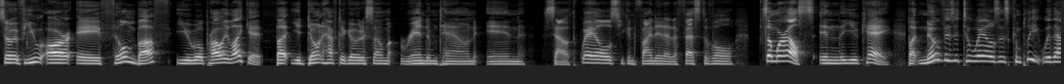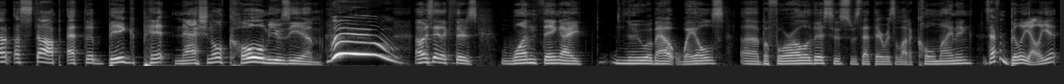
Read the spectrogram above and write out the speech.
So if you are a film buff, you will probably like it, but you don't have to go to some random town in South Wales. You can find it at a festival somewhere else in the UK. But no visit to Wales is complete without a stop at the Big Pit National Coal Museum. Woo! I want to say like if there's one thing I knew about Wales uh, before all of this is was that there was a lot of coal mining. Is that from Billy Elliot?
